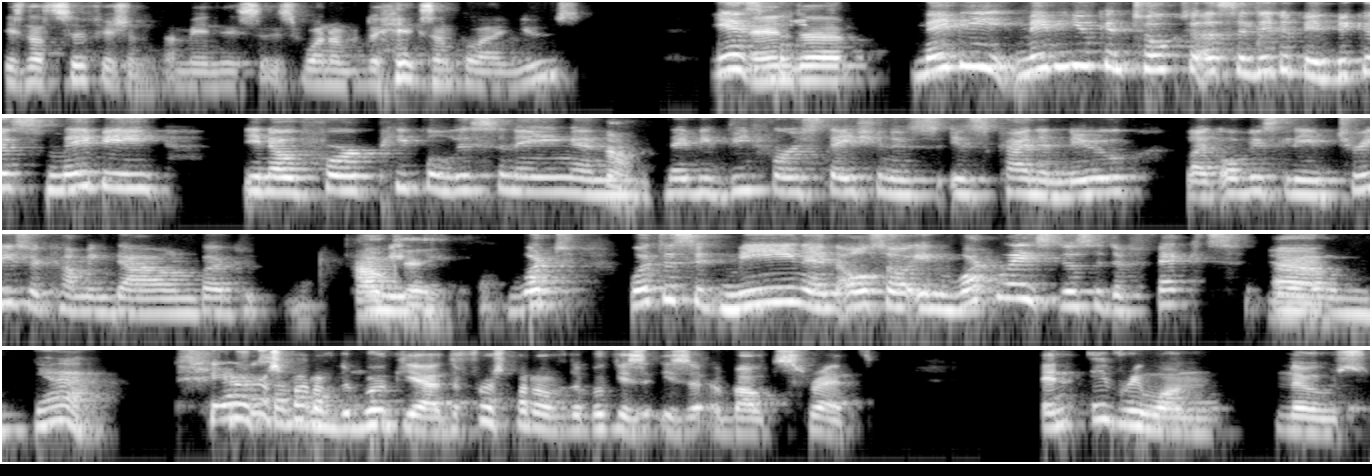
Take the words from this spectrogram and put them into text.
is not sufficient. I mean, this is one of the example I use. Yes, and uh, maybe maybe you can talk to us a little bit because maybe you know, for people listening and no. maybe deforestation is is kind of new. Like obviously trees are coming down, but I okay. mean, what what does it mean, and also in what ways does it affect? Yeah, um, yeah. Share the first part of the book, yeah, the first part of the book is is about threat, and everyone knows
